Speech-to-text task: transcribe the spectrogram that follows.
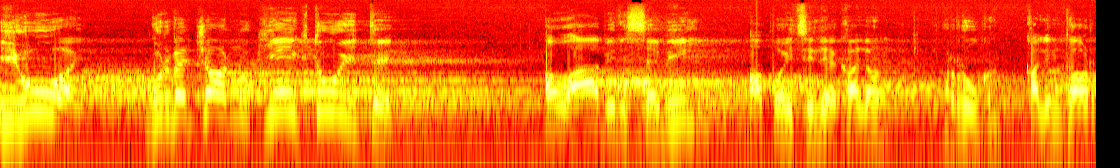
i huaj, gurbetxhar nuk je i këtuhit ti. Au abiri sebil apo i cili e kalon rrugën, kalimtar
